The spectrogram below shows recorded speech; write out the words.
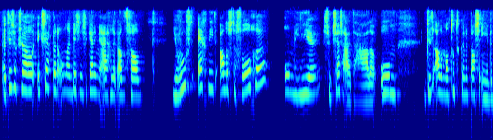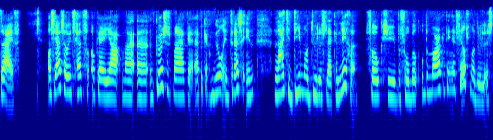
Het is ook zo, ik zeg bij de Online Business Academy eigenlijk altijd van, je hoeft echt niet alles te volgen om hier succes uit te halen, om dit allemaal toe te kunnen passen in je bedrijf. Als jij zoiets hebt van oké, ja, maar uh, een cursus maken heb ik echt nul interesse in, laat je die modules lekker liggen. Focus je je bijvoorbeeld op de marketing en sales modules.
